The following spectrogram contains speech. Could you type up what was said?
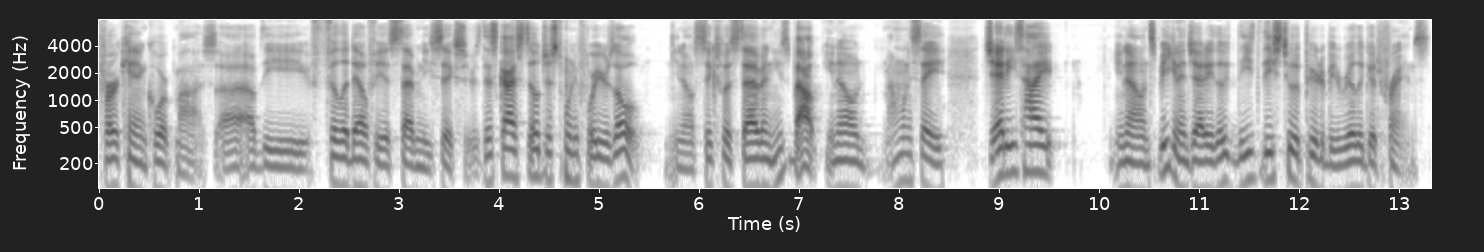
Furkan Korkmaz uh, of the Philadelphia 76ers. This guy's still just 24 years old. You know, six foot seven. He's about, you know, I want to say Cedi's height. You know, and speaking of Cedi, these these two appear to be really good friends.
